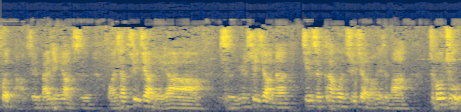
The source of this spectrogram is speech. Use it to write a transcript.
奋啊！所以白天要吃，晚上睡觉也要吃，因为睡觉呢，精神亢奋，睡觉容易什么？抽搐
